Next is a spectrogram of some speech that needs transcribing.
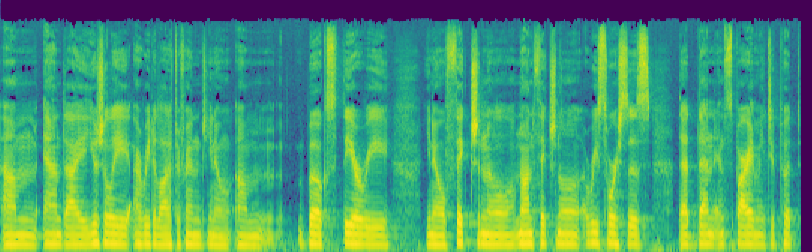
Um, and I usually I read a lot of different, you know, um, books, theory, you know, fictional, non-fictional resources that then inspire me to put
